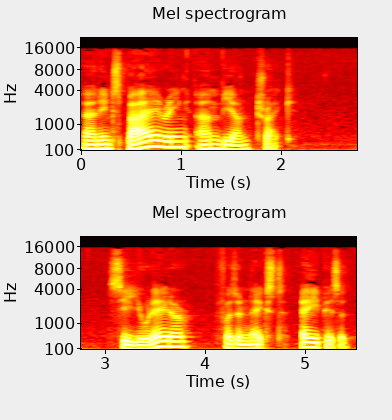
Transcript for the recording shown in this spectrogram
an inspiring ambient track. See you later for the next episode.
